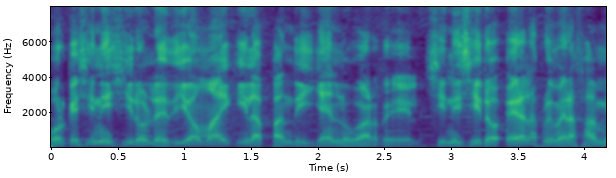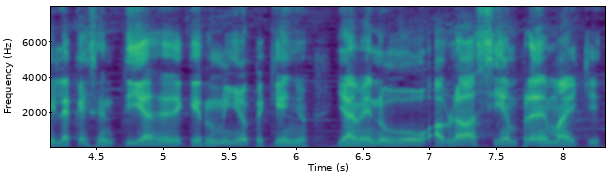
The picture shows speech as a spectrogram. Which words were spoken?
porque Shinichiro le dio a Mikey la pandilla en lugar de él. Shinichiro era la primera familia que sentía desde que era un niño pequeño, y a menudo hablaba siempre de Mikey,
